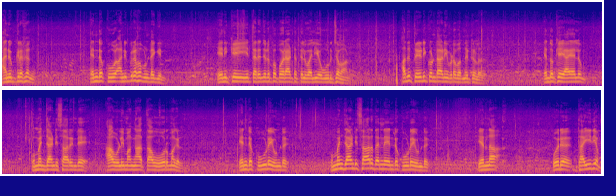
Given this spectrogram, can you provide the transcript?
അനുഗ്രഹം എന്റെ അനുഗ്രഹമുണ്ടെങ്കിൽ എനിക്ക് ഈ തെരഞ്ഞെടുപ്പ് പോരാട്ടത്തിൽ വലിയ ഊർജമാണ് അത് തേടിക്കൊണ്ടാണ് ഇവിടെ വന്നിട്ടുള്ളത്. എന്തൊക്കെയായാലും ഉമ്മൻചാണ്ടി സാറിന്റെ ആ ഒളിമങ്ങാത്ത ആ ഓർമ്മകൾ എന്റെ കൂടെയുണ്ട്. ഉമ്മൻചാണ്ടി സാറ് തന്നെ എന്റെ കൂടെയുണ്ട് എന്ന ഒരു ധൈര്യം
